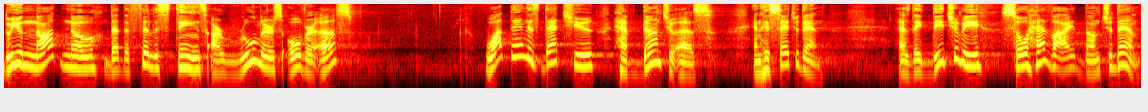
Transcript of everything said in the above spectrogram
Do you not know that the Philistines are rulers over us? What then is that you have done to us? And he said to them, As they did to me, so have I done to them.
